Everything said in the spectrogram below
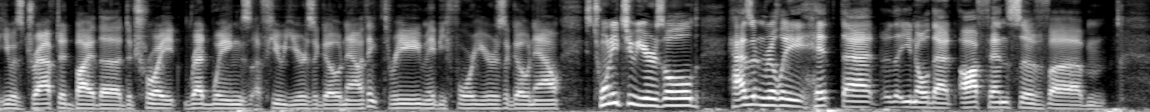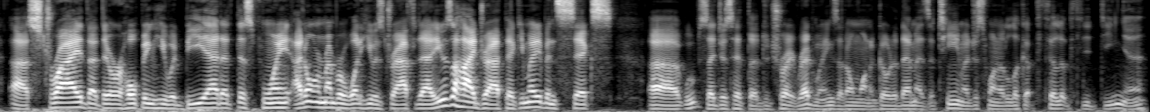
He was drafted by the Detroit Red Wings a few years ago now. I think three, maybe four years ago now. He's 22 years old. Hasn't really hit that, you know, that offensive. Um, uh, stride that they were hoping he would be at at this point. I don't remember what he was drafted at. He was a high draft pick. He might have been six. Uh, oops, I just hit the Detroit Red Wings. I don't want to go to them as a team. I just want to look up Filip Zadina.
